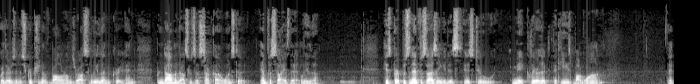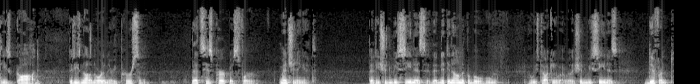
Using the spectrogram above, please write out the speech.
where there's a description of Balaram's Rasa Leela and, and Vrindavan Das, who's a Sakha, wants to emphasize that Leela. Mm-hmm. His purpose in emphasizing it is, is to make clear that, that he's Bhagwan. that he's God, that he's not an ordinary person. That's his purpose for mentioning it. That he shouldn't be seen as, that Nityananda Prabhu, who, who he's talking about really, shouldn't be seen as different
